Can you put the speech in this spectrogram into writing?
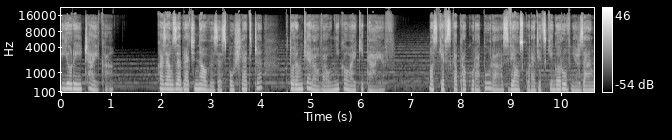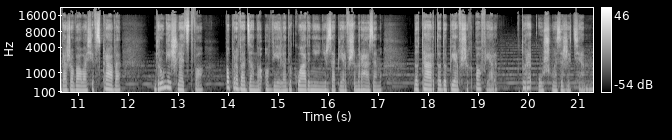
Jurij Czajka. Kazał zebrać nowy zespół śledczy, którym kierował Nikołaj Kitajew. Moskiewska prokuratura Związku Radzieckiego również zaangażowała się w sprawę. Drugie śledztwo poprowadzono o wiele dokładniej niż za pierwszym razem. Dotarto do pierwszych ofiar, które uszły z życiem.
